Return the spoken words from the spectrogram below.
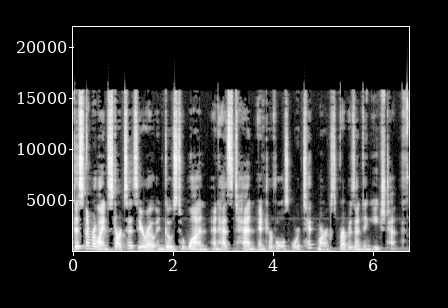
This number line starts at 0 and goes to 1 and has 10 intervals or tick marks representing each tenth.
